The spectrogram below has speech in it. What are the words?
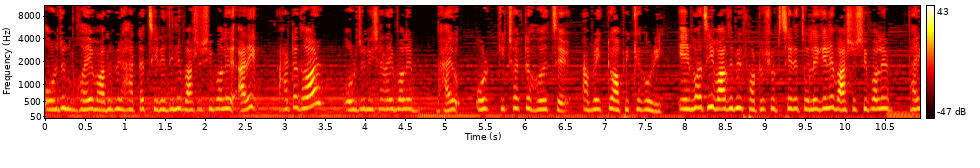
অর্জুন ভয়ে মাধবীর হাতটা ছেড়ে দিলে বাসুসি বলে, আরে, হাতটা ধর। অর্জুন ইশারাই বলে, ভাই, ওর কিছু একটা হয়েছে, আমরা একটু অপেক্ষা করি। এর মাঝেই মাধবী ফটোশুট ছেড়ে চলে গেলে বাসুসি বলে, ভাই,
